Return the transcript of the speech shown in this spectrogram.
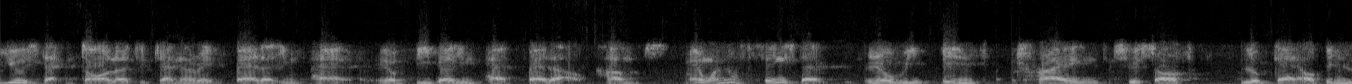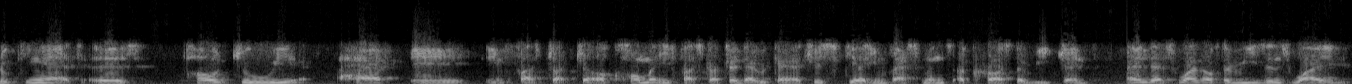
use that dollar to generate better impact, you know, bigger impact, better outcomes. And one of the things that you know we've been trying to sort of look at or been looking at is how do we have a infrastructure or common infrastructure that we can actually scale investments across the region. And that's one of the reasons why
